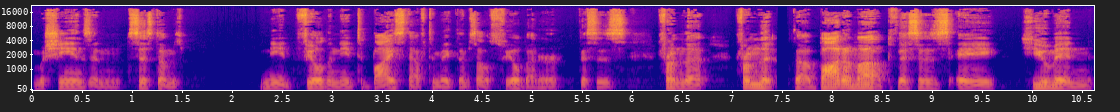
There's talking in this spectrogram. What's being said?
machines and systems need feel the need to buy stuff to make themselves feel better. This is from the from the, the bottom up this is a human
